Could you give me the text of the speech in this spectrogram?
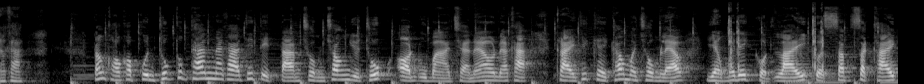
นะคะ ต้องขอขอบคุณทุกทท่านนะคะ ที่ติดตามชมช่อง YouTube on Uma Channel นะคะ ใครที่เคยเข้ามาชมแล้ว ยังไม่ได้กดไลค์กด Subscribe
